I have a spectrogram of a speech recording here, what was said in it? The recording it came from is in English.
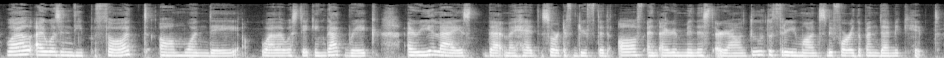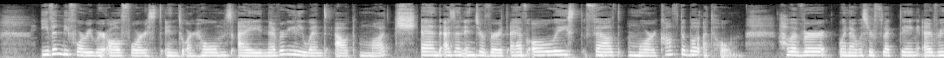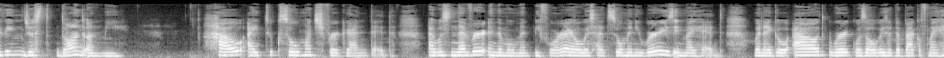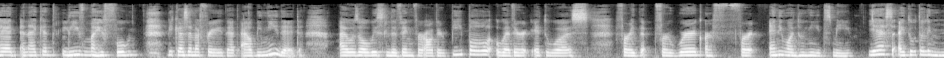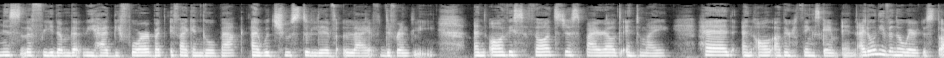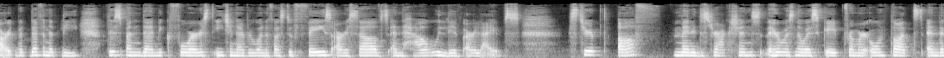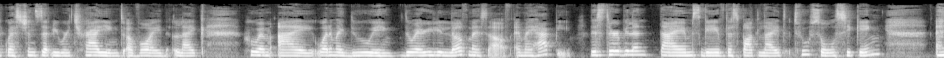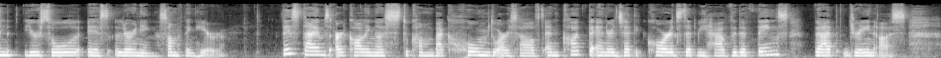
While I was in deep thought, um, one day while I was taking that break, I realized that my head sort of drifted off and I reminisced around two to three months before the pandemic hit. Even before we were all forced into our homes, I never really went out much. And as an introvert, I have always felt more comfortable at home. However, when I was reflecting, everything just dawned on me. How I took so much for granted. I was never in the moment before. I always had so many worries in my head. When I go out, work was always at the back of my head and I can't leave my phone because I'm afraid that I'll be needed. I was always living for other people, whether it was for the, for work or for anyone who needs me. Yes, I totally miss the freedom that we had before, but if I can go back, I would choose to live life differently. And all these thoughts just spiraled into my head and all other things came in. I don't even know where to start, but definitely this pandemic forced each and every one of us to face ourselves and how we live our lives. Stripped off many distractions, there was no escape from our own thoughts and the questions that we were trying to avoid, like, who am I? What am I doing? Do I really love myself? Am I happy? These turbulent times gave the spotlight to soul seeking, and your soul is learning something here. These times are calling us to come back home to ourselves and cut the energetic cords that we have with the things that drain us.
